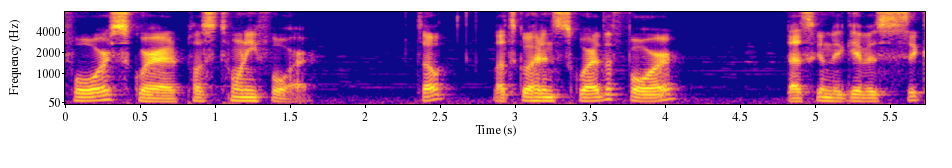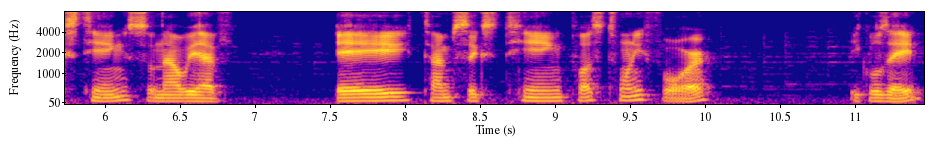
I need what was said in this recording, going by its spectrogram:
4 squared plus 24. So let's go ahead and square the 4. That's going to give us 16. So now we have a times 16 plus 24 equals 8.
